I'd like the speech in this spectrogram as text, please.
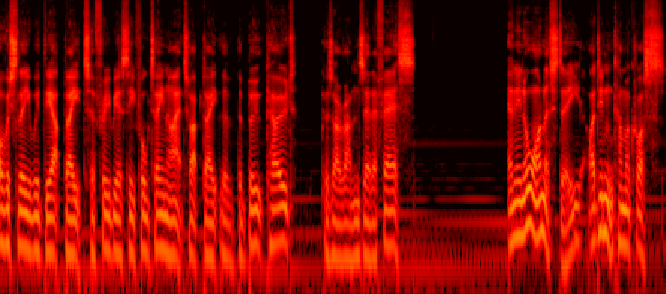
Obviously, with the update to FreeBSD 14, I had to update the, the boot code because I run ZFS. And in all honesty, I didn't come across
